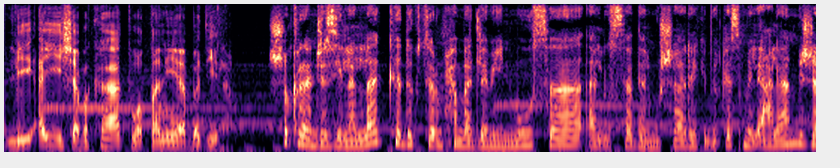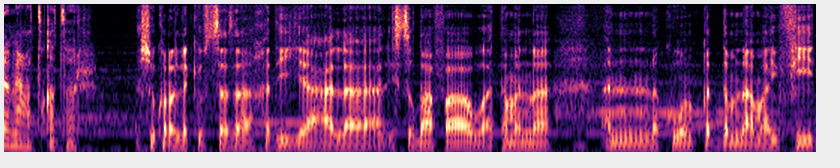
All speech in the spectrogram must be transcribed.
لأي شبكات وطنية بديلة. شكرا جزيلا لك دكتور محمد لمين موسى الأستاذ المشارك بقسم الإعلام بجامعة قطر. شكرا لك أستاذة خديجة على الاستضافة وأتمنى أن نكون قدمنا ما يفيد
